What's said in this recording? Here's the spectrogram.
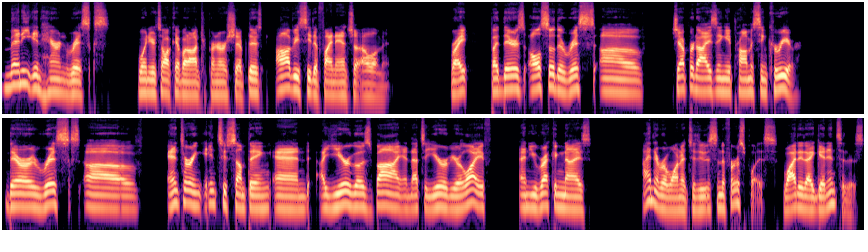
many inherent risks when you're talking about entrepreneurship. There's obviously the financial element, right? But there's also the risks of jeopardizing a promising career. There are risks of entering into something and a year goes by and that's a year of your life and you recognize I never wanted to do this in the first place. Why did I get into this?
